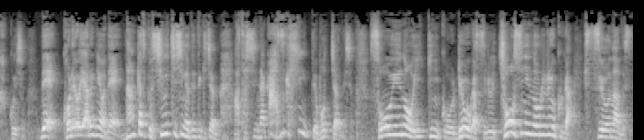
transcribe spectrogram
かっこいいでしょ。で、これをやるにはね、なんか羞恥心が出てきちゃう私なんか恥ずかしいって思っちゃうんでしょ。そういうのを一気にこう、凌駕する調子に乗る力が必要なんです。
